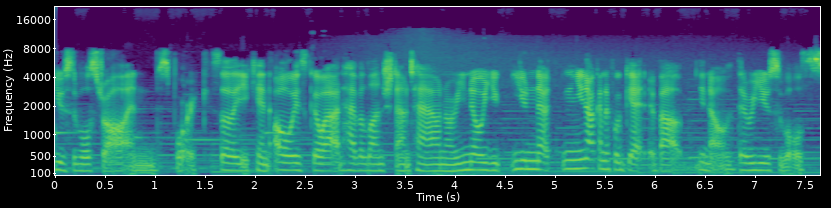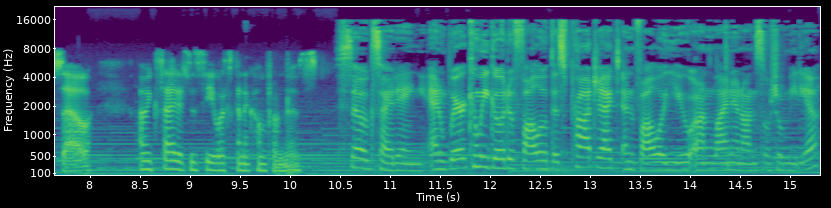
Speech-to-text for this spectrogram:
usable straw and spork so that you can always go out and have a lunch downtown or you know you you not you're not going to forget about you know the reusables. So i'm excited to see what's going to come from this. So exciting. And where can we go to follow this project and follow you online and on social media?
